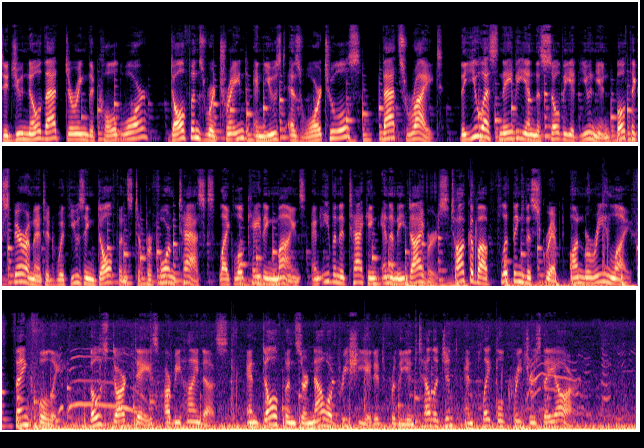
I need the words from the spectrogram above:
Did you know that during the Cold War, dolphins were trained and used as war tools? That's right. The US Navy and the Soviet Union both experimented with using dolphins to perform tasks like locating mines and even attacking enemy divers. Talk about flipping the script on marine life. Thankfully, those dark days are behind us, and dolphins are now appreciated for the intelligent and playful creatures they are.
